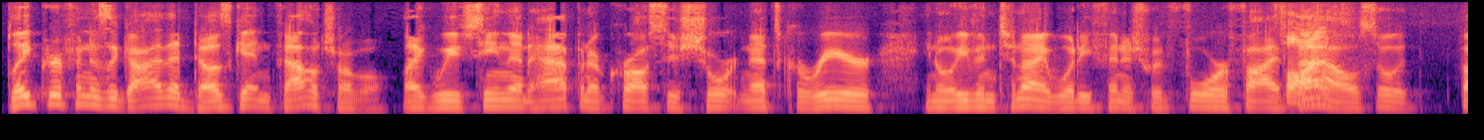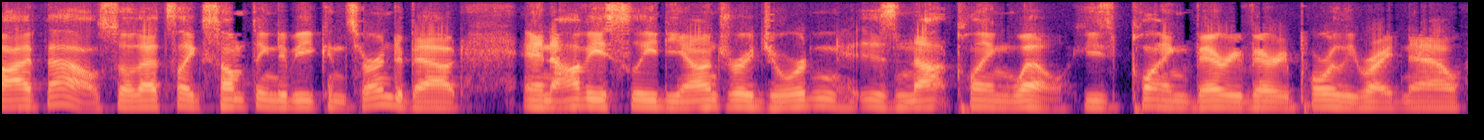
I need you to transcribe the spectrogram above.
Blake Griffin is a guy that does get in foul trouble. Like we've seen that happen across his short Nets career. You know, even tonight, what he finished with four or five, five. fouls. So five fouls. So that's like something to be concerned about. And obviously, DeAndre Jordan is not playing well. He's playing very, very poorly right now.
